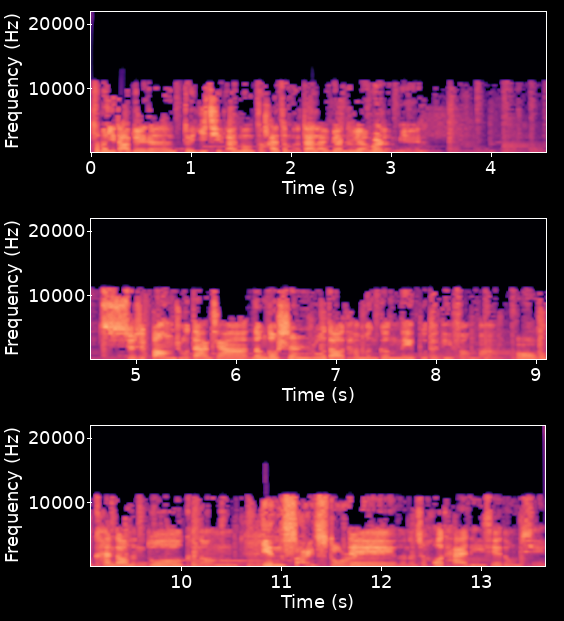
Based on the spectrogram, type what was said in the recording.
这么一大堆人都一起来弄，还怎么带来原汁原味的 NBA？就是帮助大家能够深入到他们更内部的地方吧，哦能够看到很多可能 Inside Story。对，可能是后台的一些东西。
